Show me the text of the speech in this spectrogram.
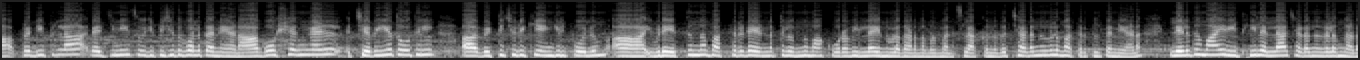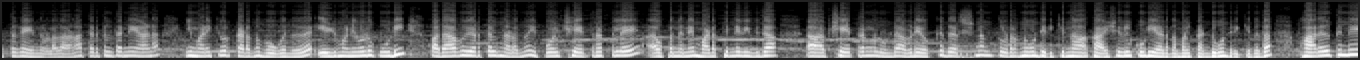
ആ, രജനി സൂചിപ്പിച്ചതുപോലെ തന്നെയാണ്. ആഘോഷങ്ങൾ ചെറിയ തോതിൽ വെട്ടിച്ചുരുക്കിയെങ്കിൽ പോലും ഇവിടെ എത്തുന്ന ഭക്തരുടെ എണ്ണത്തിലൊന്നും ആ കുറവില്ല എന്നുള്ളതാണ് നമ്മൾ മനസ്സിലാക്കുന്നത്. ചടങ്ങുകളും അത്തരത്തിൽ തന്നെയാണ്. ലളിതമായ രീതിയിൽ എല്ലാ ചടങ്ങുകളും നടത്തുക എന്നുള്ളതാണ്. അത്തരത്തിൽ തന്നെയാണ് ഈ മണിക്കൂർ കടന്നു പോകുന്നത്. ഏഴുമണിയോടുകൂടി മണിയോടുകൂടി പതാക ഉയർത്തൽ നടന്നു. ഇപ്പോൾ ക്ഷേത്രത്തിലെ ഒപ്പം തന്നെ മഠത്തിന്റെ വിവിധ ക്ഷേത്രങ്ങളുണ്ട്. അവിടെയൊക്കെ ദർശനം തുടർന്നുകൊണ്ടിരിക്കുന്ന കാഴ്ചകൾ കൂടിയാണ് നമ്മൾ കണ്ടുകൊണ്ടിരിക്കുന്നത്. ഭാരതത്തിന്റെ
